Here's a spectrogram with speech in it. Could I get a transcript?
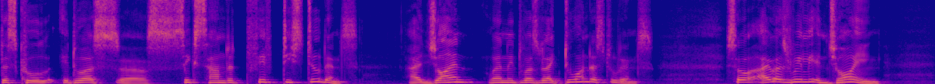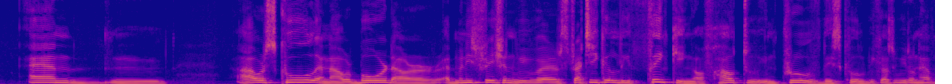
the school, it was uh, 650 students. I joined when it was like 200 students. So I was really enjoying, and. mm, our school and our board, our administration, we were strategically thinking of how to improve the school because we don't have,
